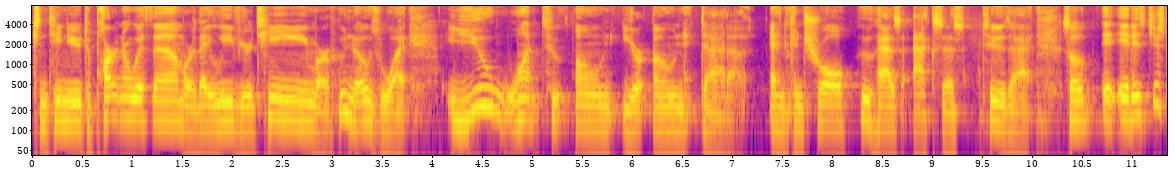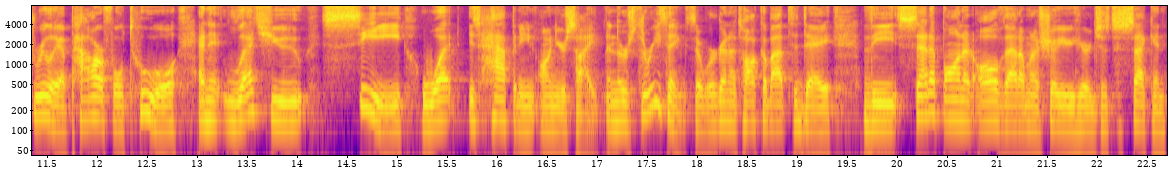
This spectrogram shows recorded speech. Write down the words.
continue to partner with them or they leave your team or who knows what. You want to own your own data and control who has access to that. So it, it is just really a powerful tool and it lets you see what is happening on your site. And there's three things that we're going to talk about today. The setup on it, all of that, I'm going to show you here in just a second.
